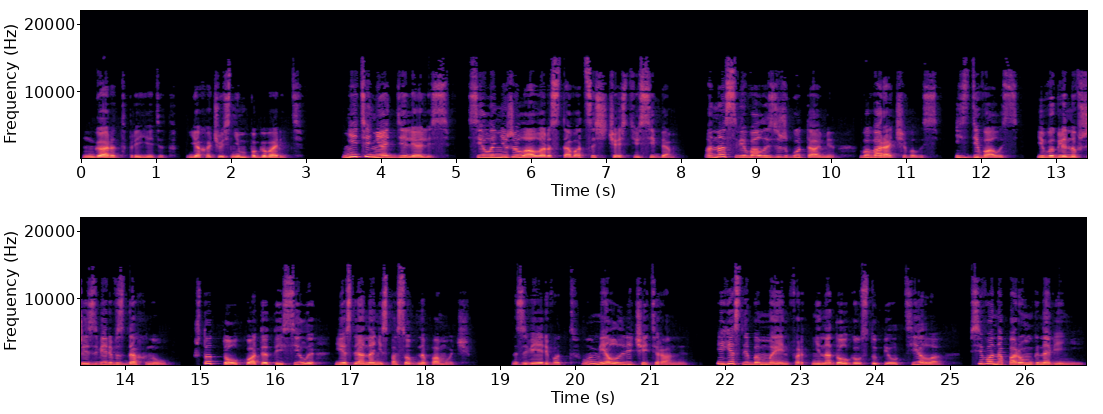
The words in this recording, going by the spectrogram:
Гаррет приедет. Я хочу с ним поговорить. Нити не отделялись. Сила не желала расставаться с частью себя. Она свивалась жгутами, выворачивалась, издевалась, и выглянувший зверь вздохнул. Что толку от этой силы, если она не способна помочь? Зверь вот умел лечить раны. И если бы Мейнфорд ненадолго уступил тело, всего на пару мгновений.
